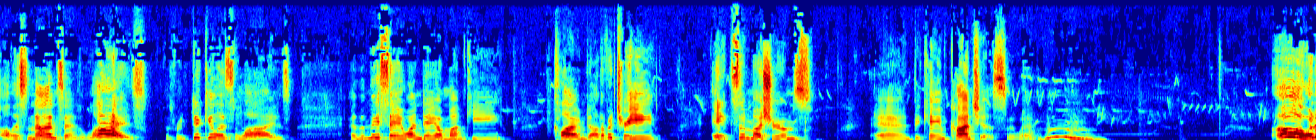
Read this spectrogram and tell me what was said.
all this nonsense, lies, this ridiculous lies. And then they say one day a monkey climbed out of a tree, ate some mushrooms, and became conscious and went, hmm. Oh, what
